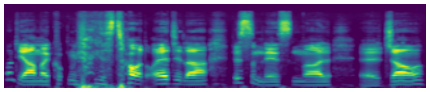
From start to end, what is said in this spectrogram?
Und ja, mal gucken, wie lange das dauert. Euer Tila. Bis zum nächsten Mal. Äh, ciao.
